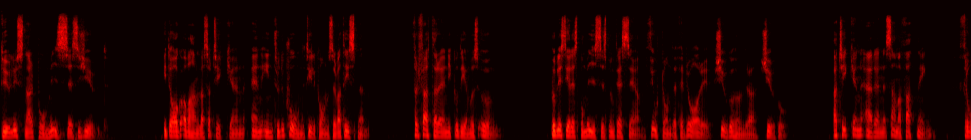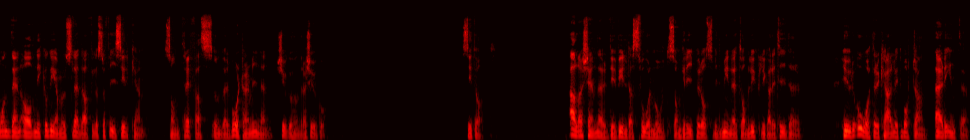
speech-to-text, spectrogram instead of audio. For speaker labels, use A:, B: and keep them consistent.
A: Du lyssnar på Mises ljud. Idag avhandlas artikeln En introduktion till konservatismen. Författare Nicodemus Ung. Publicerades på mises.se 14 februari 2020. Artikeln är en sammanfattning från den av Nicodemus ledda filosoficirkeln som träffas under vårterminen 2020. Citat. Alla känner det vilda svårmod som griper oss vid minnet av lyckligare tider. Hur oåterkalleligt borta är det inte?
